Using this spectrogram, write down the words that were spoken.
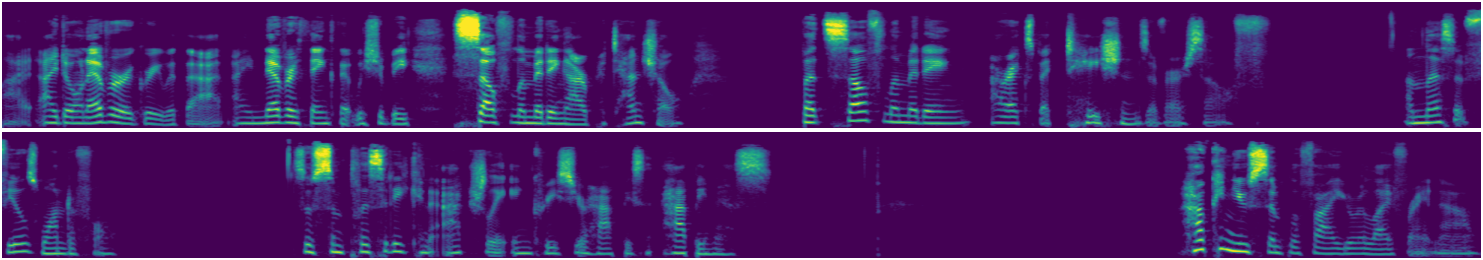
I, I don't ever agree with that. I never think that we should be self limiting our potential, but self limiting our expectations of ourselves, unless it feels wonderful. So, simplicity can actually increase your happy, happiness. How can you simplify your life right now?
